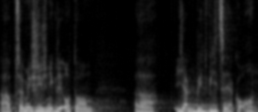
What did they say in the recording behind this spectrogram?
A přemýšlíš někdy o tom, jak být více jako On.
